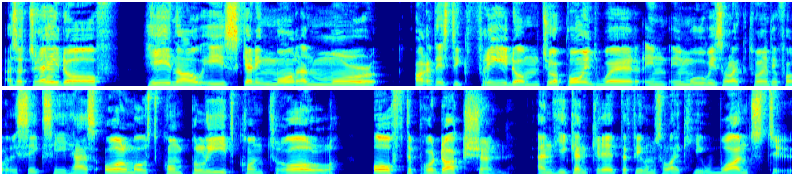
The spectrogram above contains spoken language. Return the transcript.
as a trade-off, he now is getting more and more artistic freedom to a point where in, in movies like 2046 he has almost complete control of the production and he can create the films like he wants to.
